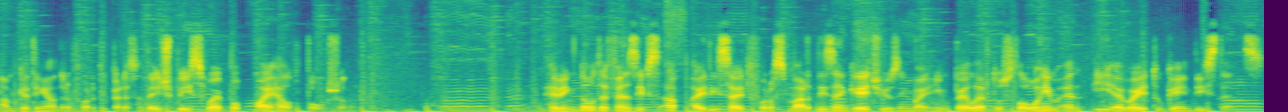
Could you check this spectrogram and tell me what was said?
I'm getting under 40% HP so I pop my health potion. Having no defensives up, I decide for a smart disengage using my Impaler to slow him and E away to gain distance.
